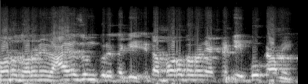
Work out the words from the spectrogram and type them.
বড় ধরনের আয়োজন করে থাকি। এটা বড় ধরনের একটা কি? বোকামি।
